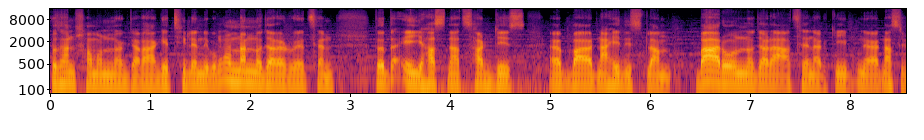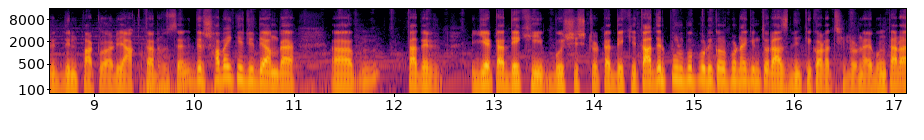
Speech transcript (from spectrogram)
প্রধান সমন্বয়ক যারা আগে ছিলেন এবং অন্যান্য যারা রয়েছেন, তো এই হাসনাত সার্জিস বা নাহিদ ইসলাম, বা আরও অন্য যারা আছেন আর কি নাসিরুদ্দিন পাটোয়ারি আক্তার হোসেন, এদের সবাইকে যদি আমরা তাদের ইয়েটা দেখি, বৈশিষ্ট্যটা দেখি। তাদের পূর্ব পরিকল্পনা কিন্তু রাজনীতি করা ছিল না এবং তারা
